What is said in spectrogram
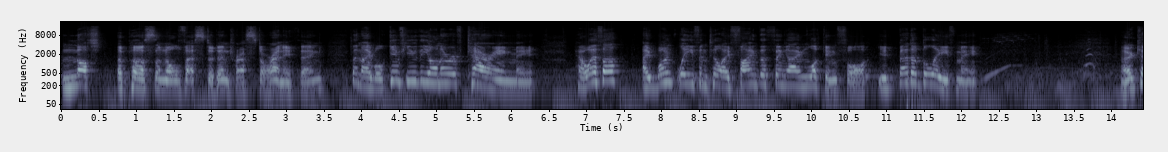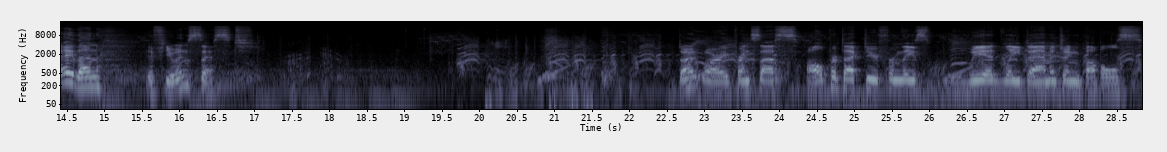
not a personal vested interest or anything. Then I will give you the honor of carrying me. However, I won't leave until I find the thing I'm looking for. You'd better believe me. Okay then, if you insist. Don't worry, Princess. I'll protect you from these weirdly damaging bubbles.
